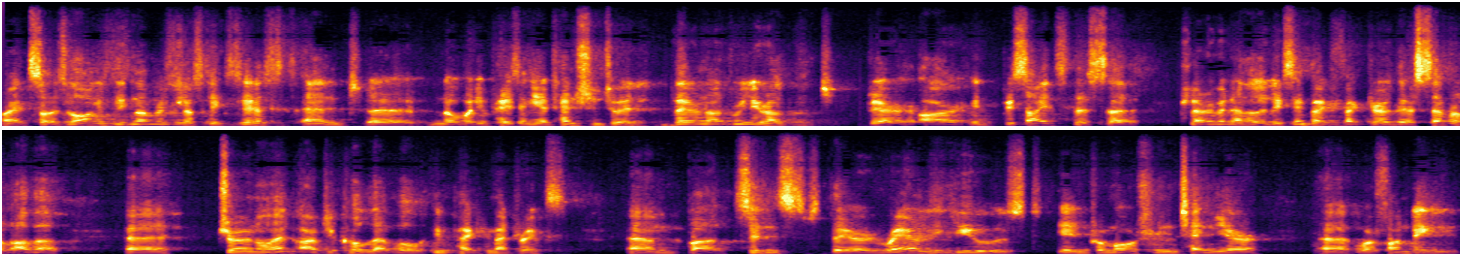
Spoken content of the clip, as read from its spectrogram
right? So as long as these numbers just exist and uh, nobody pays any attention to it, they're not really relevant. There are, besides this uh, Clarivate Analytics impact factor, there are several other uh, journal and article level impact metrics. Um, but since they're rarely used in promotion, tenure, uh, or funding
